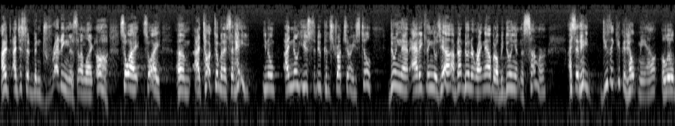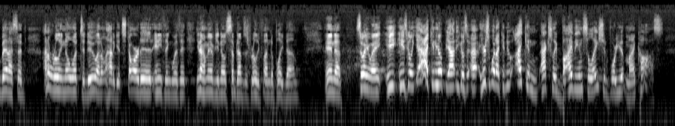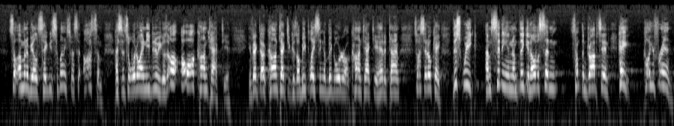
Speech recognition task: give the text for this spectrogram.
I, I just had been dreading this, and I'm like, oh. So I, so I, um, I talked to him and I said, hey, you know, I know you used to do construction. Are you still doing that attic thing? He goes, yeah, I'm not doing it right now, but I'll be doing it in the summer. I said, hey, do you think you could help me out a little bit? I said, I don't really know what to do. I don't know how to get started, anything with it. You know how many of you know sometimes it's really fun to play dumb? And uh, so anyway, he, he's going, yeah, I can help you out. He goes, uh, here's what I can do. I can actually buy the insulation for you at my cost. So I'm going to be able to save you some money. So I said, awesome. I said, so what do I need to do? He goes, oh, oh I'll contact you. In fact, I'll contact you because I'll be placing a big order. I'll contact you ahead of time. So I said, okay, this week I'm sitting and I'm thinking all of a sudden something drops in. Hey, call your friend.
